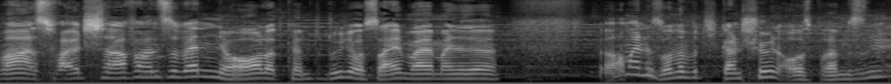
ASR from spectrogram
Was, falsch scharf anzuwenden? Ja, das könnte durchaus sein, weil meine, ja, meine Sonne wird ganz schön ausbremsen.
